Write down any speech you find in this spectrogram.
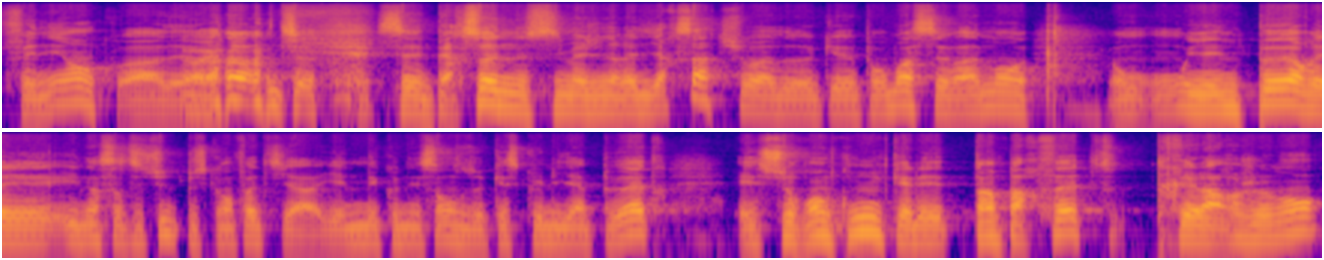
fainéants, quoi. Personne ne s'imaginerait dire ça, tu vois. Donc, euh, pour moi, c'est vraiment il y a une peur et une incertitude, puisqu'en fait, il y a, il y a une méconnaissance de qu'est-ce que l'IA peut être, et se rendre compte qu'elle est imparfaite très largement,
